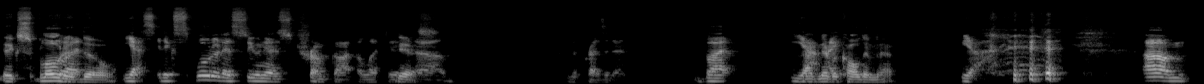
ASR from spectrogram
It exploded But- though. Yes, it exploded as soon as Trump got elected Yes. um, the president. But yeah, I've never I- called him that. yeah. um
